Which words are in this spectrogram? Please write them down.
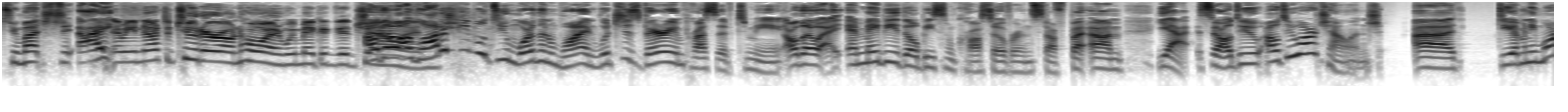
too much. To, I, I mean, not to toot our own horn, we make a good challenge. Although a lot of people do more than one, which is very impressive to me. Although, I, and maybe there'll be some crossover and stuff, but um, yeah. So I'll do I'll do our challenge. Uh, do you have any more?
